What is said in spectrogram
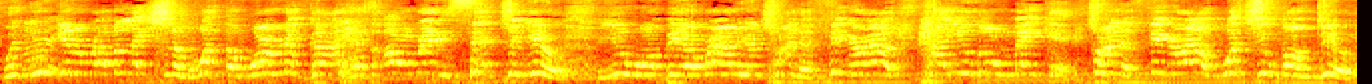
when you get a revelation of what the Word of God has already said to you, you won't be around here trying to figure out how you gonna make it, trying to figure out what you gonna do.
